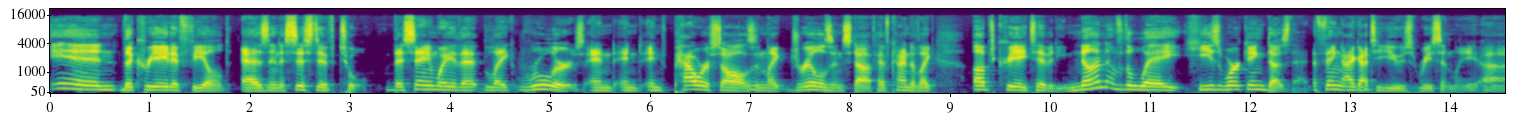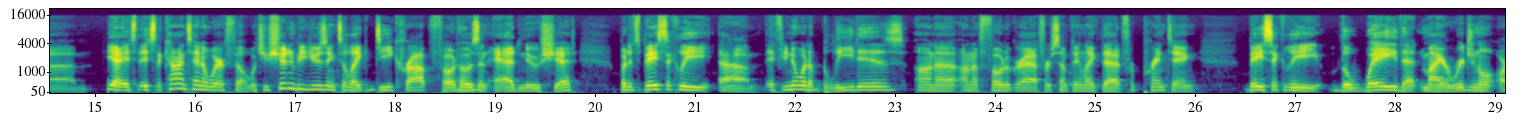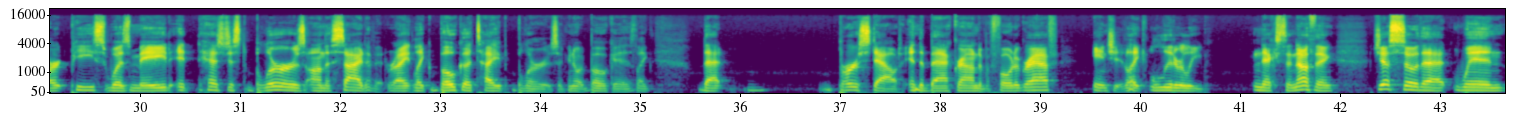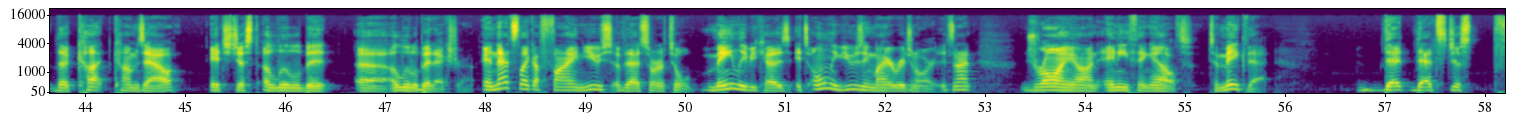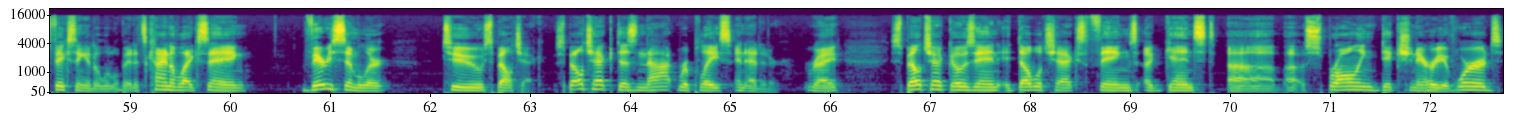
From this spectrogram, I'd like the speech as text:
in the creative field as an assistive tool the same way that like rulers and and and power saws and like drills and stuff have kind of like upped creativity. None of the way he's working does that. A thing I got to use recently, um, yeah, it's it's the content aware fill, which you shouldn't be using to like decrop photos and add new shit. But it's basically um, if you know what a bleed is on a on a photograph or something like that for printing basically the way that my original art piece was made, it has just blurs on the side of it, right? Like bokeh type blurs, if you know what bokeh is, like that burst out in the background of a photograph, inch like literally next to nothing, just so that when the cut comes out, it's just a little bit uh, a little bit extra. And that's like a fine use of that sort of tool, mainly because it's only using my original art. It's not drawing on anything else to make that that that's just fixing it a little bit. It's kind of like saying very similar to spell check. Spell check does not replace an editor, right? Spell check goes in, it double checks things against uh, a sprawling dictionary of words,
